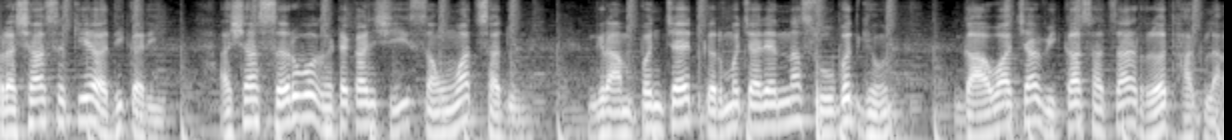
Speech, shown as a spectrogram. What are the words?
प्रशासकीय अधिकारी अशा सर्व घटकांशी संवाद साधून ग्रामपंचायत कर्मचाऱ्यांना सोबत घेऊन गावाच्या विकासाचा रथ हाकला.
